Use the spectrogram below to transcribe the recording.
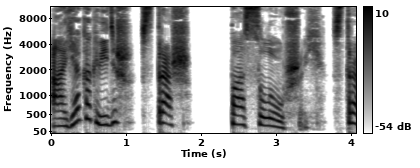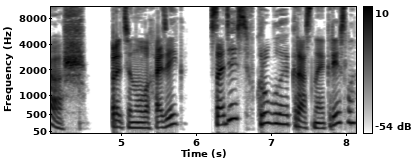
«А я, как видишь, страж». «Послушай, страж», — протянула хозяйка, садясь в круглое красное кресло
